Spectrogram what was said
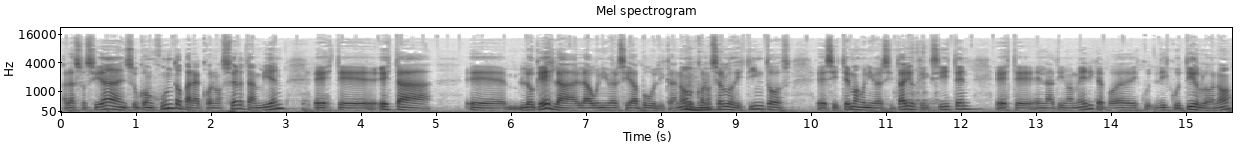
A la sociedad en su conjunto para conocer también este, esta, eh, lo que es la, universidad pública, ¿no? Conocer los distintos eh, sistemas universitarios que existen este, en Latinoamérica y poder discutirlo, ¿no?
